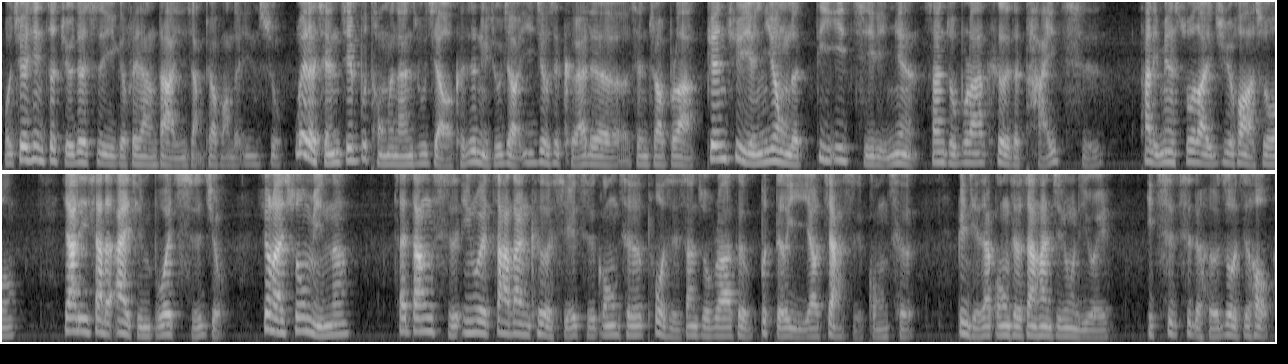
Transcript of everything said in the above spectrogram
我确信这绝对是一个非常大影响票房的因素。为了衔接不同的男主角，可是女主角依旧是可爱的 Sandra Bullock，编剧沿用了第一集里面山卓布拉克的台词，它里面说到一句话说。压力下的爱情不会持久，用来说明呢，在当时因为炸弹客挟持公车，迫使山卓布拉克不得已要驾驶公车，并且在公车上和基努里维一次次的合作之后，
